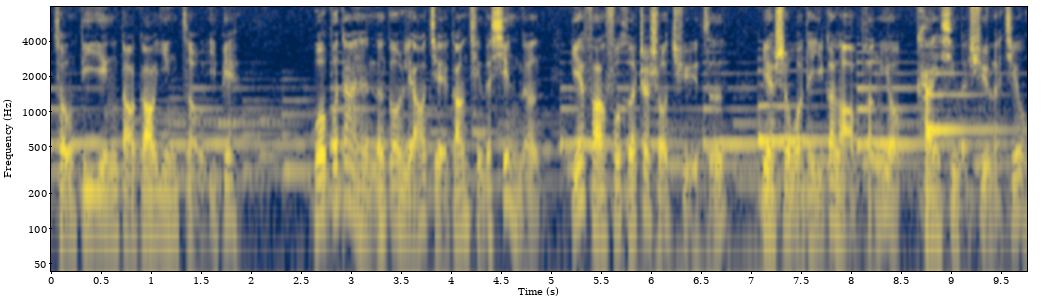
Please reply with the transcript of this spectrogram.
从低音到高音走一遍，我不但能够了解钢琴的性能，也仿佛和这首曲子，也是我的一个老朋友，开心的叙了旧。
